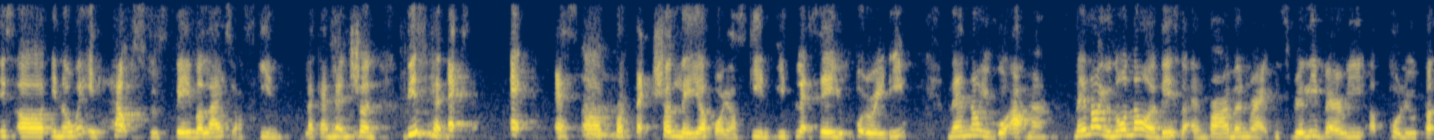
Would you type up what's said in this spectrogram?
is uh, in a way it helps to stabilize your skin. Like I mentioned, this can act, act as a protection layer for your skin. If let's say you put already, then now you go out, ma. Then now you know nowadays the environment, right, is really very uh, polluted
